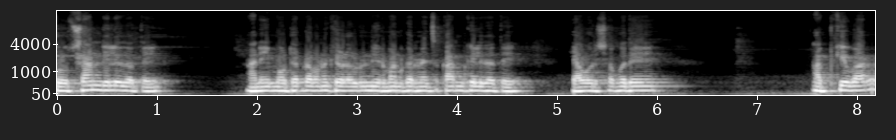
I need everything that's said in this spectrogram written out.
प्रोत्साहन दिले जाते आणि मोठ्या प्रमाणात खेळाडू निर्माण करण्याचं काम केले जाते ह्या वर्षामध्ये अबकी बार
